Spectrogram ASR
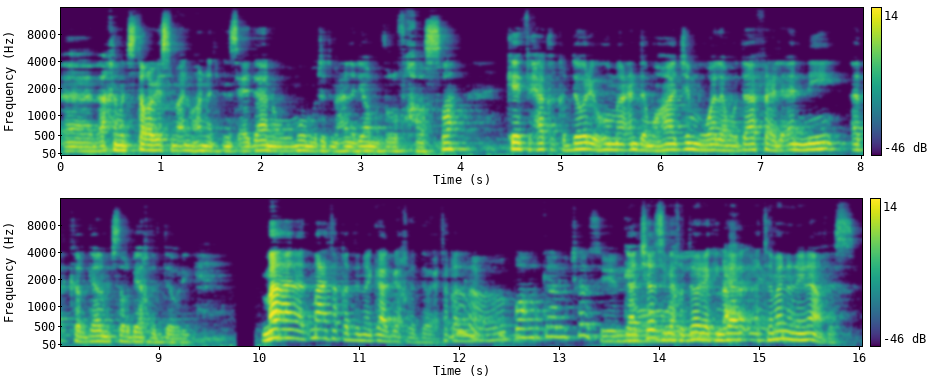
آه الأخ مجستراوي يسمع المهند بن سعيدان ومو موجود معنا اليوم لظروف خاصة. كيف يحقق الدوري وهو ما عنده مهاجم ولا مدافع؟ لأني أذكر قال مانشستر بياخذ الدوري. ما أنا ما أعتقد إنه قال بياخذ الدوري. أعتقد لا الظاهر قال تشيلسي قال تشيلسي بياخذ الدوري لكن قال لا- أتمنى إنه ينافس.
